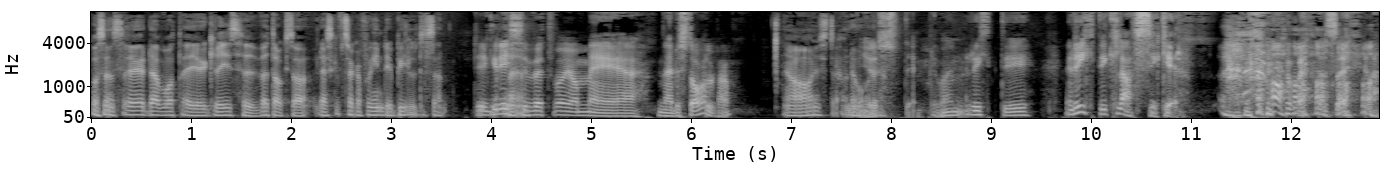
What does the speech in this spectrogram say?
och sen så är där borta är ju grishuvudet också. Jag ska försöka få in det i bild sen. Det grishuvudet var jag med när du stal, va? Ja, just det. det var Just det, det var en riktig, en riktig klassiker. Jag säga.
